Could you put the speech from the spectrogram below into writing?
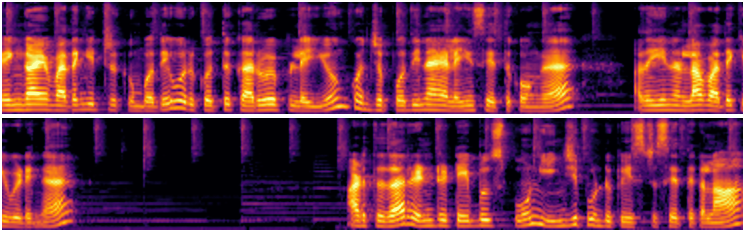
வெங்காயம் வதங்கிட்டு இருக்கும்போதே ஒரு கொத்து கருவேப்பிலையும் கொஞ்சம் புதினா இலையும் சேர்த்துக்கோங்க. அதையும் நல்லா வதக்கி விடுங்க. அடுத்ததாக ரெண்டு டேபிள் ஸ்பூன் இஞ்சி பூண்டு பேஸ்ட்டு சேர்த்துக்கலாம்.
